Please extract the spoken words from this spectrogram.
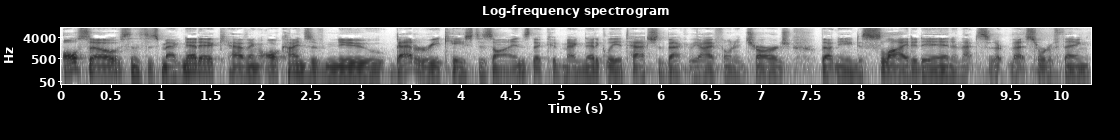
also, since it's magnetic, having all kinds of new battery case designs that could magnetically attach to the back of the iPhone and charge without needing to slide it in and that that sort of thing.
